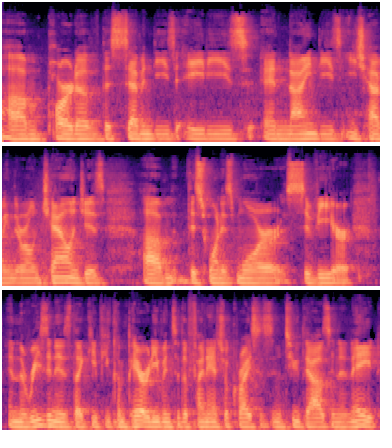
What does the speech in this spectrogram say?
um, part of the 70s, 80s, and 90s, each having their own challenges. Um, this one is more severe. And the reason is like if you compare it even to the financial crisis in 2008,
